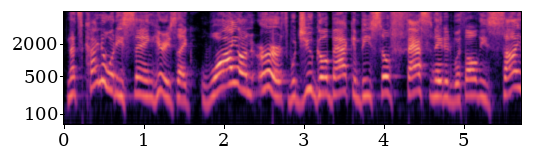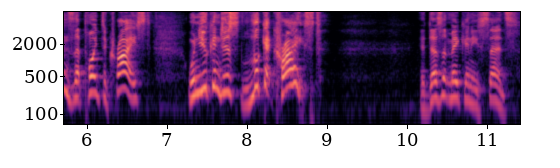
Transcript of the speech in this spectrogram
And that's kind of what he's saying here. He's like, why on earth would you go back and be so fascinated with all these signs that point to Christ when you can just look at Christ? It doesn't make any sense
